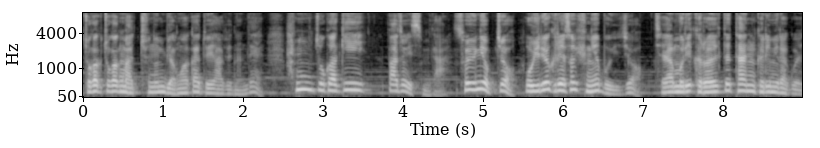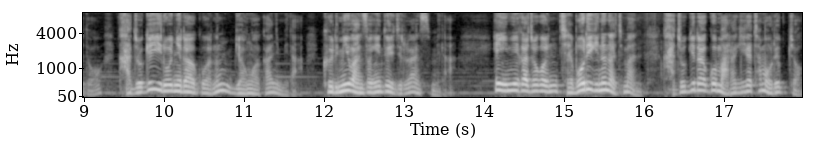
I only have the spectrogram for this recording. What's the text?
조각조각 맞추는 명화가 돼야 되는데 한 조각이 빠져 있습니다. 소용이 없죠. 오히려 그래서 흉해 보이죠. 제 아무리 그럴 듯한 그림이라고 해도 가족의 이론이라고 하는 명화가 아닙니다. 그림이 완성이 되지를 않습니다. 혜인이 가족은 재벌이기는 하지만 가족이라고 말하기가 참 어렵죠.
